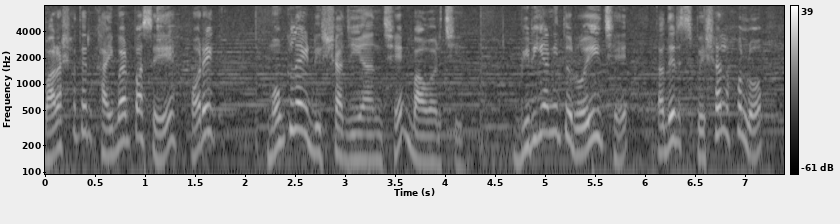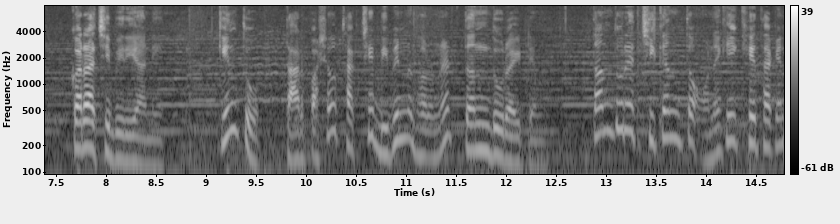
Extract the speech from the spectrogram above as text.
বারাসাতের খাইবার পাশে হরেক মোগলাই ডিশ সাজিয়ে আনছে বাওয়ার্চি। বিরিয়ানি তো রয়েইছে, তাদের স্পেশাল হলো করাচি বিরিয়ানি। কিন্তু তার পাশেও থাকছে বিভিন্ন ধরনের তন্দুর আইটেম। তন্দুরের চিকেন তো অনেকেই খেয়ে থাকেন,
